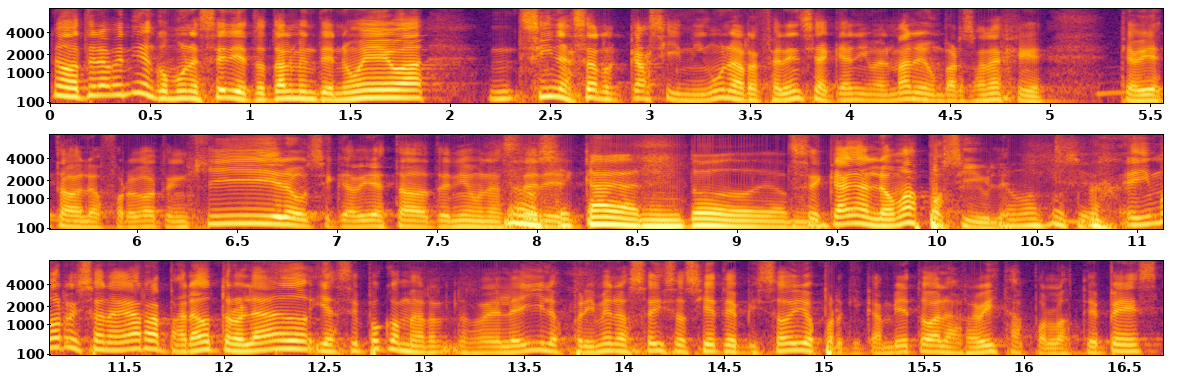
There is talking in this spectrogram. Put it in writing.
No, te la vendían como una serie totalmente nueva, sin hacer casi ninguna referencia a que Animal Man era un personaje que había estado en los Forgotten Heroes y que había estado, tenía una No, serie. se cagan en todo, digamos. Se cagan lo más posible. Lo más posible. Y Morrison agarra para otro lado y hace poco me re- releí los primeros seis o siete episodios porque cambié todas las revistas por los TPs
